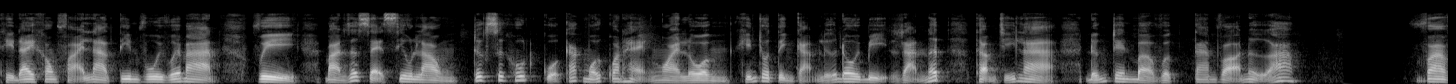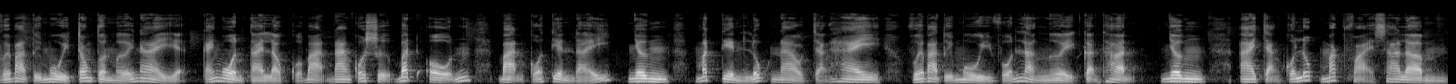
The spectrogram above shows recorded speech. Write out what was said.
thì đây không phải là tin vui với bạn vì bạn rất dễ siêu lòng trước sức hút của các mối quan hệ ngoài luồng khiến cho tình cảm lứa đôi bị rạn nứt thậm chí là đứng trên bờ vực tan vỡ nữa. Và với bạn tuổi mùi trong tuần mới này, cái nguồn tài lộc của bạn đang có sự bất ổn, bạn có tiền đấy, nhưng mất tiền lúc nào chẳng hay. Với bạn tuổi mùi vốn là người cẩn thận, nhưng ai chẳng có lúc mắc phải sai lầm.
